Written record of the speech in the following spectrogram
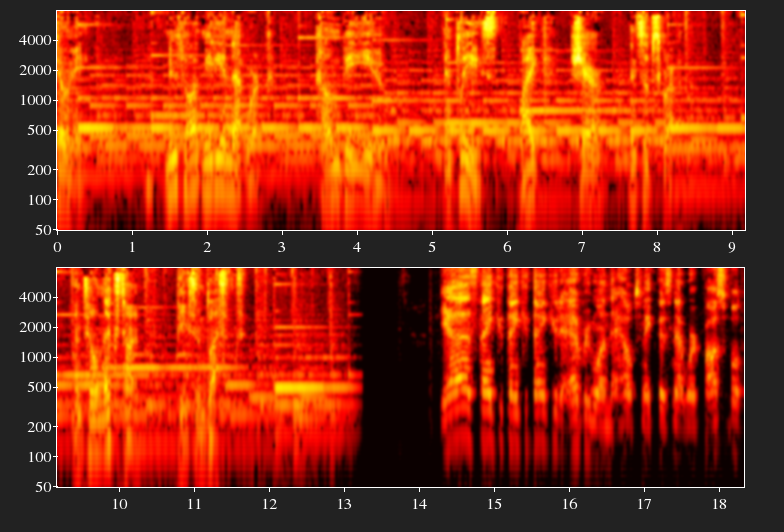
donate. New Thought Media Network. Come be you. And please like, share, and subscribe. Until next time, peace and blessings. Yes, thank you, thank you, thank you to everyone that helps make this network possible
